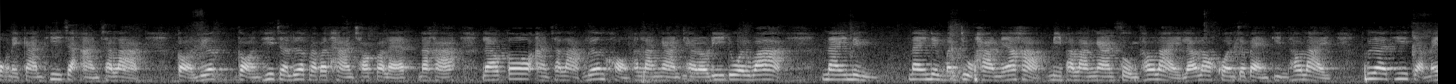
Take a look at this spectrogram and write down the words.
คในการที่จะอ่านฉลากก่อนเลือกก่อนที่จะเลือกรับประทานช็อกโกแลตนะคะ แล้วก็อ่านฉลากเรื่องของพลังงานแคลอรี่ด้วยว่าในหนึ่งในหนึ่งบรรจุภัณฑ์เนี่ยค่ะมีพลังงานสูงเท่าไหร่ แล้วเราควรจะแบ่งกินเท่าไหร่ เพื่อที่จะไม่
